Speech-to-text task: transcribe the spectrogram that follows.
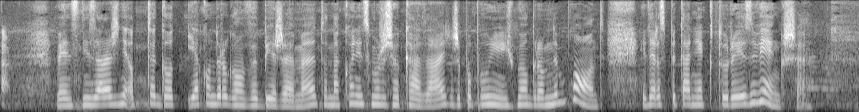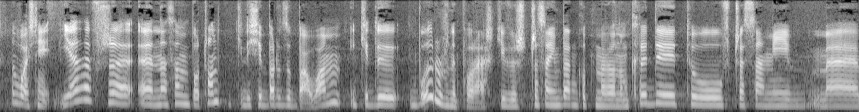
Tak. Więc niezależnie od tego, jaką drogą wybierzemy, to na koniec może się okazać, że popełniliśmy ogromny błąd. I teraz pytanie, który jest większy? No właśnie, ja zawsze e, na samym początku, kiedy się bardzo bałam i kiedy były różne porażki, wiesz, czasami bank odmawiał nam kredytów, czasami e,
